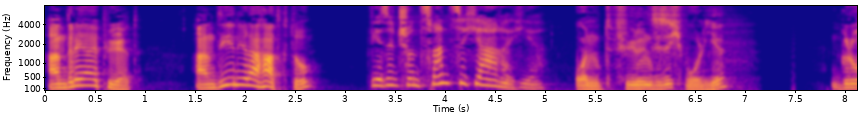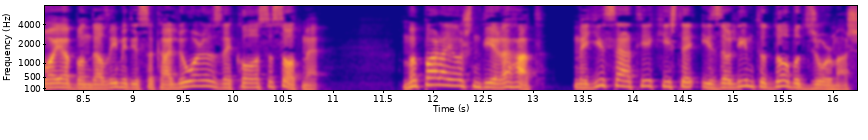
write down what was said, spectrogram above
Andrea e pyet: "A ndiheni rahat këtu?" "Wir sind schon 20 Jahre hier." "Und fühlen Sie sich wohl hier?" Gruaja bën dallim midis së kaluarës dhe kohës së sotme. Më parë ajo është ndier rahat, megjithëse atje kishte izolim të dobët zhurmash,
